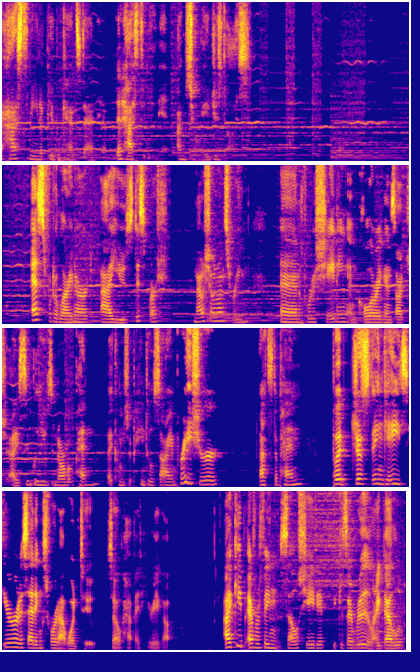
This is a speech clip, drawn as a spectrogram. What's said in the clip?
It has to mean that people can't stand him. That has to mean it. I'm sorry, it just does. As for the line art, I use this brush, now shown on screen, and for the shading and coloring and such, I simply use a normal pen that comes with paint tools. I'm pretty sure that's the pen, but just in case, here are the settings for that one too. So have it, here you go. I keep everything cell shaded because I really like that look.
